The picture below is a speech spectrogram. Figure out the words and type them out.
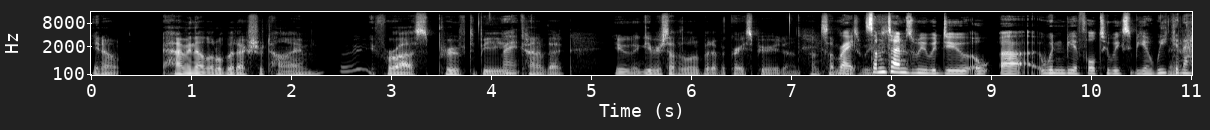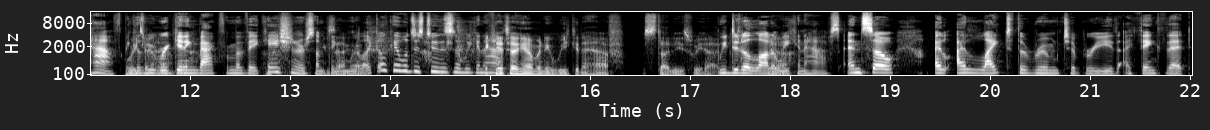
You know, having that little bit extra time for us proved to be Right. kind of that. You give yourself a little bit of a grace period on, on some of right. weeks. Sometimes we would do, a, uh, it wouldn't be a full two weeks, it'd be a week and a half because we were half, getting yeah. back from a vacation or something. And we are like, okay, we'll just do this in a week and a half. I can't tell you how many week and a half studies we had. We did a lot of week and a halves. And so I, I liked the room to breathe. I think that,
